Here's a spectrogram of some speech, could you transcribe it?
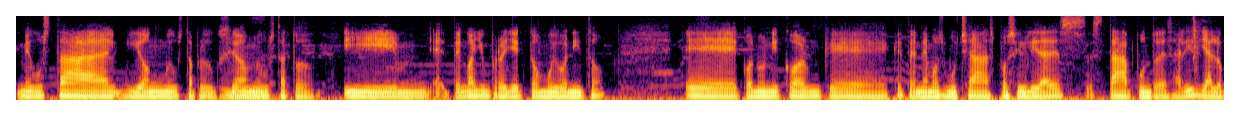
Me gusta el guion, me gusta producción, me gusta todo. Y mm, eh, tengo ahí un proyecto muy bonito eh, con Unicorn que, que tenemos muchas posibilidades. Está a punto de salir, ya lo,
